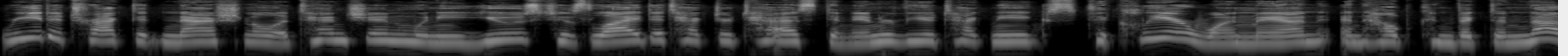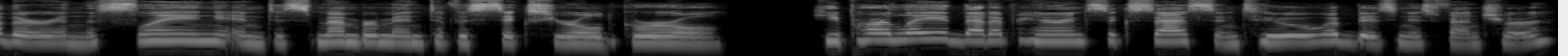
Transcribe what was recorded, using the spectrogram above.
Reid attracted national attention when he used his lie detector test and interview techniques to clear one man and help convict another in the slaying and dismemberment of a six year old girl. He parlayed that apparent success into a business venture,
